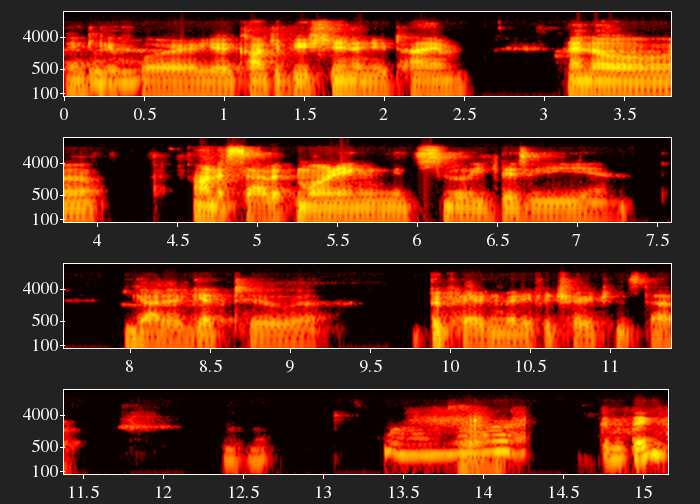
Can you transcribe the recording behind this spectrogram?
Thank you Mhm. for your contribution and your time. I know uh, on a Sabbath morning it's really busy and you gotta get to uh, prepared and ready for church and stuff. Mhm. So And thank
